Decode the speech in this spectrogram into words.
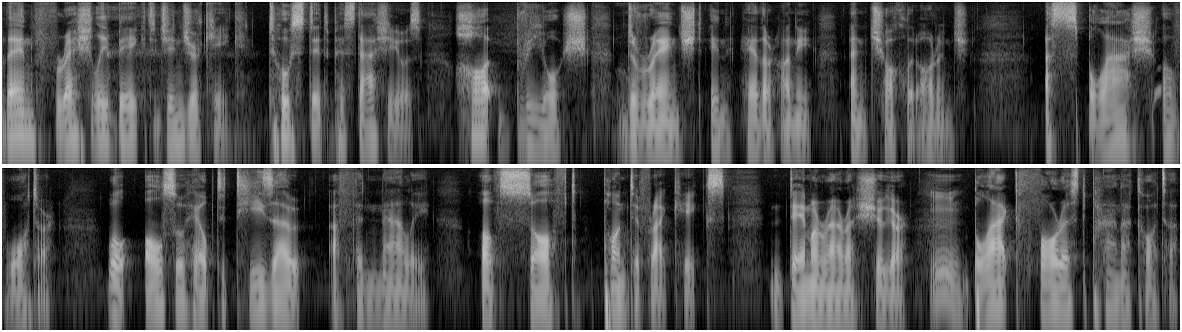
Then freshly baked ginger cake, toasted pistachios, hot brioche drenched in heather honey and chocolate orange. A splash of water will also help to tease out a finale of soft Pontefract cakes, Demerara sugar, hmm. Black Forest panna cotta,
